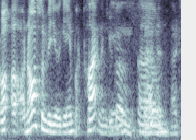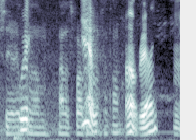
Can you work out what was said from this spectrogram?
uh, an awesome video game by Platinum Games. 2007, Um, actually, we- um, not as far yeah. back as I thought. Oh, really? Hmm.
